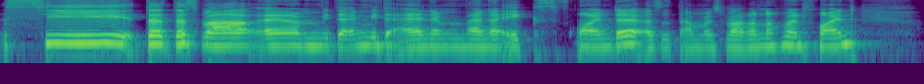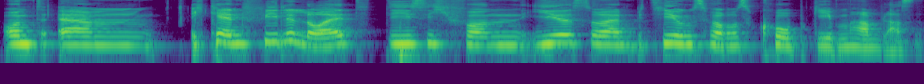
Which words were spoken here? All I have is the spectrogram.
sie, das war äh, mit, mit einem meiner Ex-Freunde, also damals war er noch mein Freund. Und ähm, ich kenne viele Leute, die sich von ihr so ein Beziehungshoroskop geben haben lassen.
